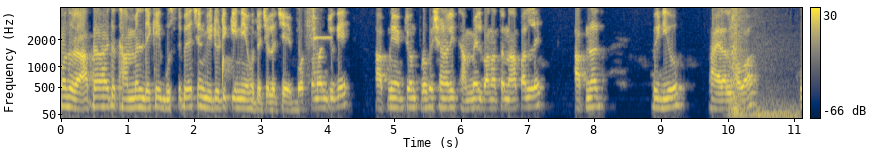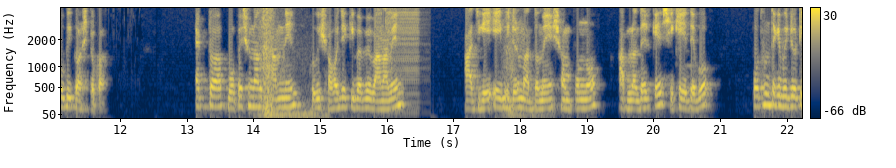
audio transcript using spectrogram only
বন্ধুরা, আপনারা হয়তো থাম্বনেল দেখেই বুঝতে পেরেছেন ভিডিওটি কি নিয়ে হতে চলেছে। বর্তমান যুগে আপনি একজন প্রফেশনালি থাম্বনেল বানাতে না পারলে আপনার ভিডিও ভাইরাল হওয়া খুবই কষ্টকর। একটা প্রফেশনাল থাম্বনেল খুবই সহজে কীভাবে বানাবেন, আজকে এই ভিডিওর মাধ্যমে সম্পূর্ণ আপনাদেরকে শিখিয়ে দেব। প্রথম থেকে ভিডিওটি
